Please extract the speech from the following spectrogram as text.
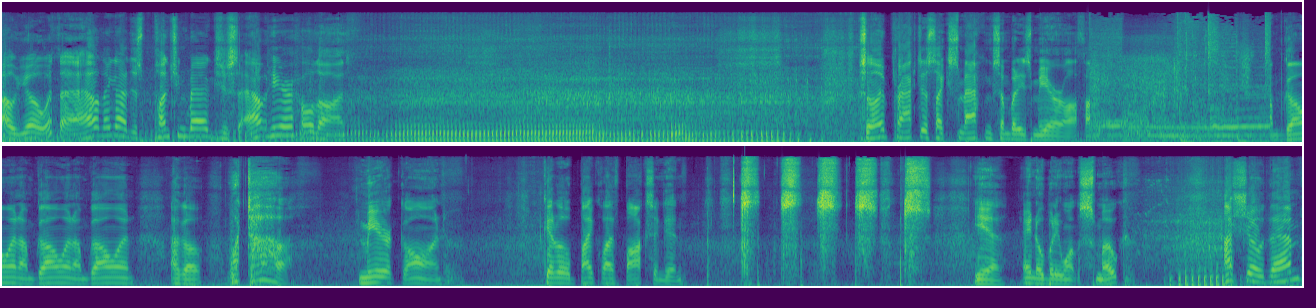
Oh, yo, what the hell? They got just punching bags just out here? Hold on. So let me practice like smacking somebody's mirror off. I'm going, I'm going, I'm going. I go, what the? Mirror gone. Get a little bike life boxing in. Yeah, ain't nobody want to smoke. I showed them,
